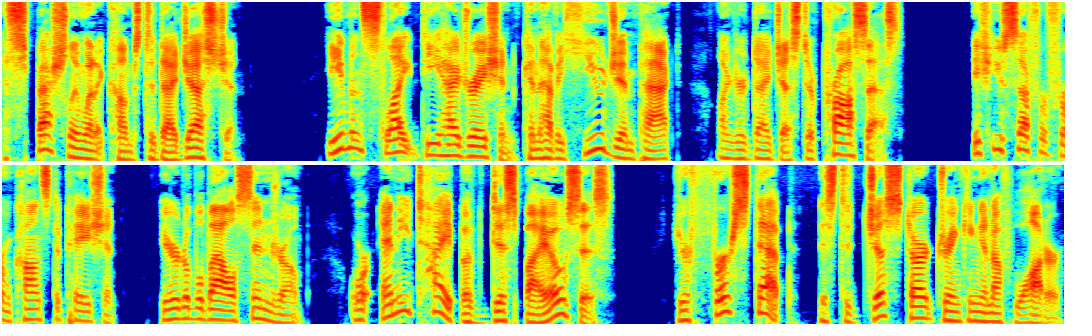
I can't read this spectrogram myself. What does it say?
especially when it comes to digestion. Even slight dehydration can have a huge impact on your digestive process. If you suffer from constipation, irritable bowel syndrome, or any type of dysbiosis, your first step is to just start drinking enough water.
